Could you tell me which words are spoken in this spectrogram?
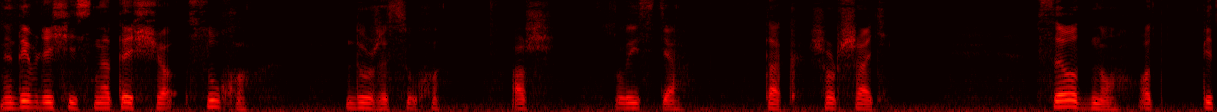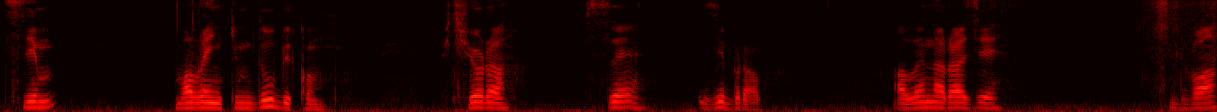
Не дивлячись на те, що сухо, дуже сухо, аж листя так шуршать. Все одно, от під цим маленьким дубиком вчора все зібрав. Але наразі два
